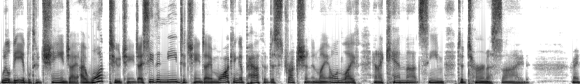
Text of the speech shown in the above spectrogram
will be able to change. I, I want to change. I see the need to change. I am walking a path of destruction in my own life, and I cannot seem to turn aside. Right?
